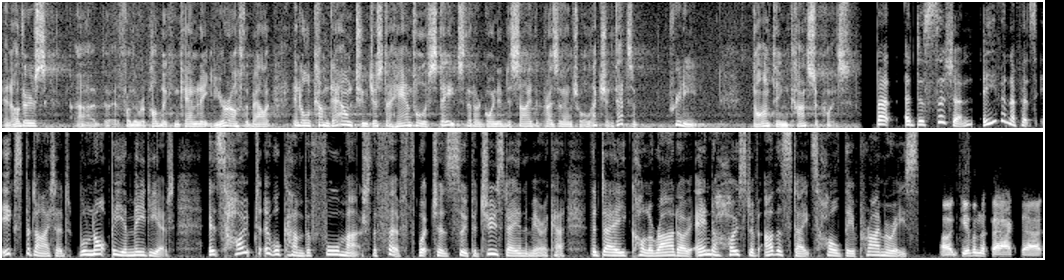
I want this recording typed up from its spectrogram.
and others uh, for the Republican candidate, you're off the ballot, and it'll come down to just a handful of states that are going to decide the presidential election. That's a pretty daunting consequence. But a decision, even if it's expedited, will not be immediate. It's hoped it will come before March the 5th, which is Super Tuesday in America, the day Colorado and a host of other states hold their primaries. Uh, given the fact that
